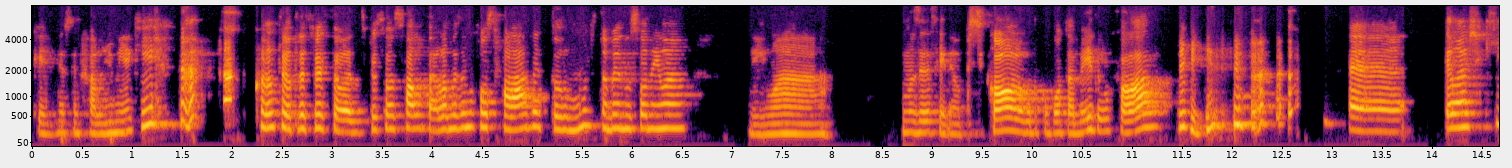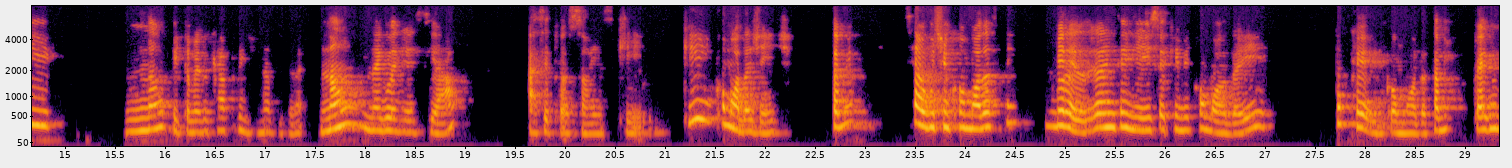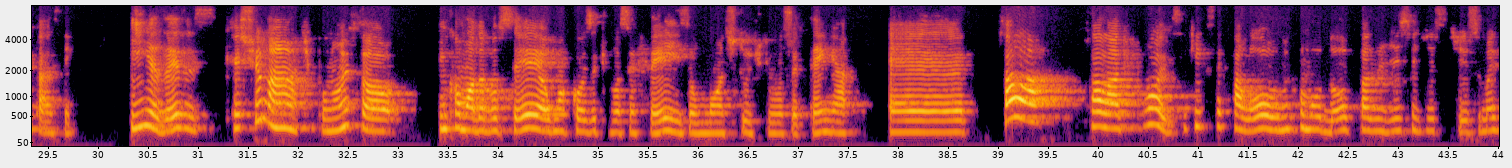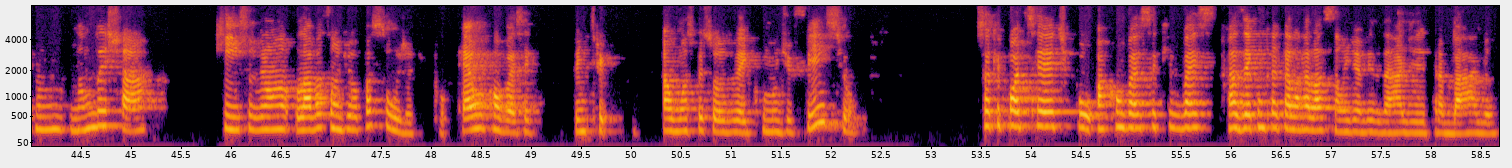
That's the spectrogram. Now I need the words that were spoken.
Porque eu sempre falo de mim aqui. quando tem outras pessoas. As pessoas falam dela, mas eu não posso falar de todo mundo, também não sou nenhuma, nenhuma, vamos dizer assim, nenhuma psicóloga do comportamento, eu vou falar de mim. É, eu acho que não, e também do que eu aprendi na vida, né? Não negligenciar as situações que, que incomodam a gente. Sabe? Se algo te incomoda, assim, beleza, já entendi isso aqui me incomoda. E por que me incomoda? Sabe? Perguntar assim. E às vezes questionar, tipo, não é só incomoda você, alguma coisa que você fez, alguma atitude que você tenha, é falar, falar, tipo, olha, isso aqui que você falou me incomodou por causa disso disso, disso, mas não, não deixar que isso vire uma lavação de roupa suja. Tipo, é uma conversa entre algumas pessoas veem como difícil, só que pode ser, tipo, a conversa que vai fazer com que aquela relação de amizade, de trabalho,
